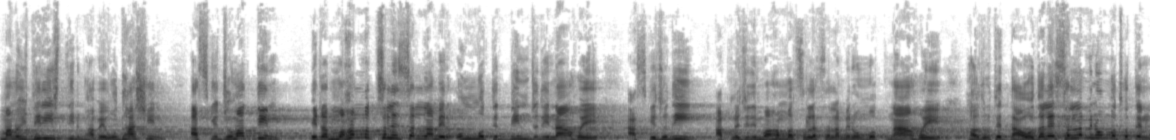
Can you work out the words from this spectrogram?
মানুষ ধীরে স্থিরভাবে উদাসীন। আজকে জুমার দিন, এটা মোহাম্মদ সাল্লাহ সাল্লামের উম্মতের দিন যদি না হয়ে, আজকে যদি আপনি যদি মোহাম্মদ সাল্লাহ সাল্লামের উম্মত না হয়ে হজরতে দাউদ আলাহ সাল্লামের উম্মত হতেন,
